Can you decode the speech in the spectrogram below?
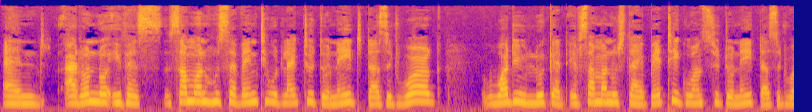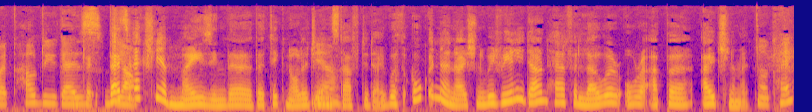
And I don't know if as someone who's 70 would like to donate, does it work? What do you look at? If someone who's diabetic wants to donate, does it work? How do you guys? Okay. That's yeah. actually amazing, the, the technology Yeah. and stuff today. With organ donation, we really don't have a lower or upper age limit. Okay.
